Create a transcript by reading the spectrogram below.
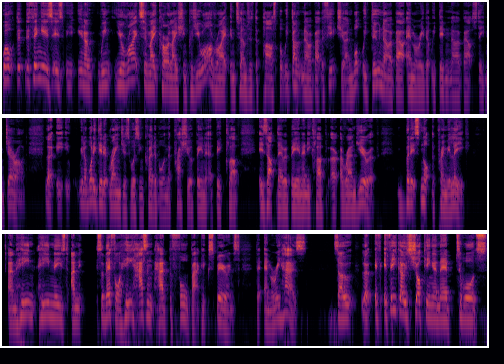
Well, the, the thing is, is you know, we you're right to make correlation because you are right in terms of the past, but we don't know about the future. And what we do know about Emery that we didn't know about Steven Gerrard. Look, he- you know what he did at Rangers was incredible, and the pressure of being at a big club is up there with being any club a- around Europe. But it's not the Premier League, and he he needs and so therefore he hasn't had the fullback experience that Emery has. So look, if if he goes shocking and they're towards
